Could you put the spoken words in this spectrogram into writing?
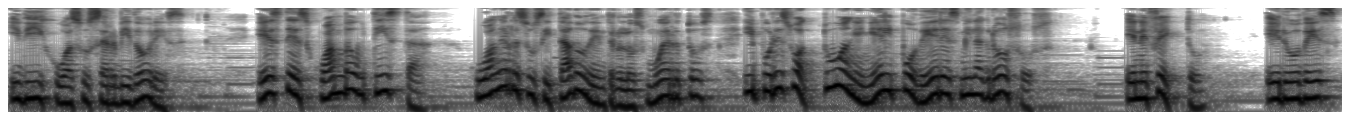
y dijo a sus servidores, Este es Juan Bautista. Juan ha resucitado de entre los muertos, y por eso actúan en él poderes milagrosos. En efecto, Herodes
